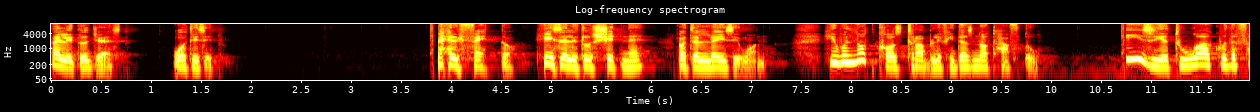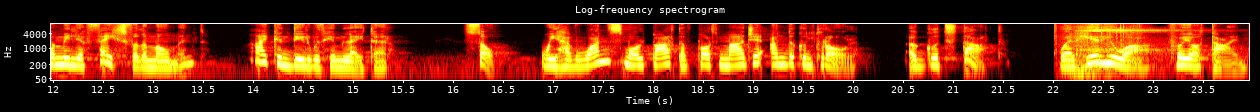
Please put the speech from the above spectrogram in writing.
A little jest. What is it? Perfetto. He's a little shitne, but a lazy one. He will not cause trouble if he does not have to. Easier to work with a familiar face for the moment. I can deal with him later. So, we have one small part of Port Maje under control. A good start. Well, here you are, for your time.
